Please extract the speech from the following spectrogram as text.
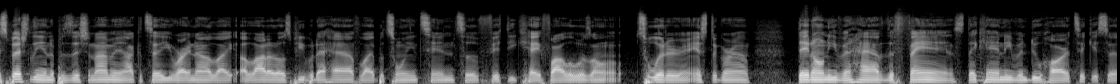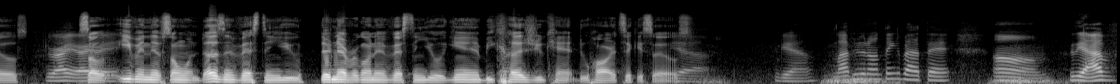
especially in the position I'm in, I could tell you right now, like a lot of those people that have like between 10 to 50k followers on Twitter and Instagram, they don't even have the fans. They can't even do hard ticket sales. Right. Right. so right. even if someone does invest in you, they're never going to invest in you again because you can't do hard ticket sales. Yeah, yeah. A lot of people don't think about that. Um, yeah, I've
